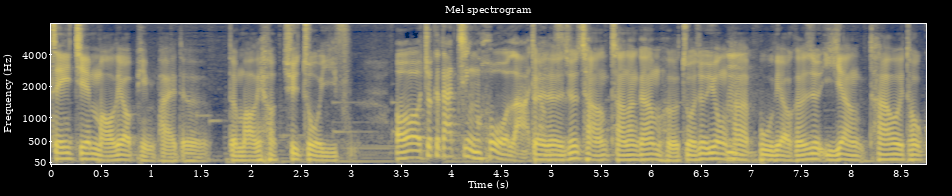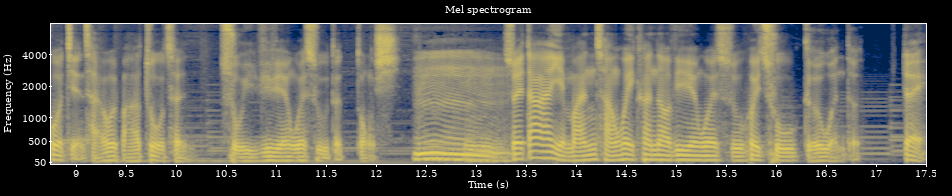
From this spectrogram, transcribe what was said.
这一间毛料品牌的的毛料去做衣服。哦，就跟他进货啦，这对对，就常常常跟他们合作，就用他的布料，可是就一样，他会透过剪裁会把它做成属于 Vivienne Westwood 的东西。嗯，嗯，所以大家也蛮常会看到 Vivienne Westwood 会出格纹的，对，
